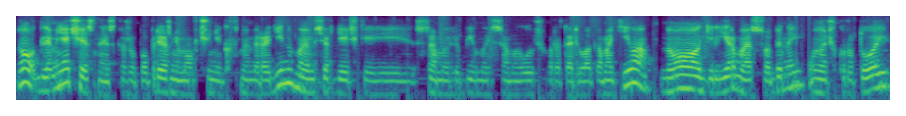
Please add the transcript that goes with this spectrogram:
Но для меня, честно я скажу, по-прежнему Овчинников номер один в моем сердечке и самый любимый, самый лучший вратарь Локомотива. Но Гильермо особенный, он очень крутой,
